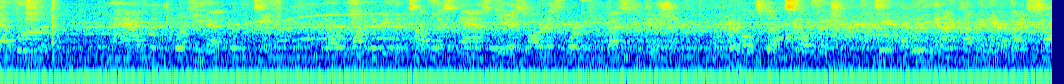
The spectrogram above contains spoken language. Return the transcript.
ever had with, or he had with the team. You know, we wanted to be the toughest, nastiest, hardest working, best conditioned, most unselfish team in the league. And I come in here and I saw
